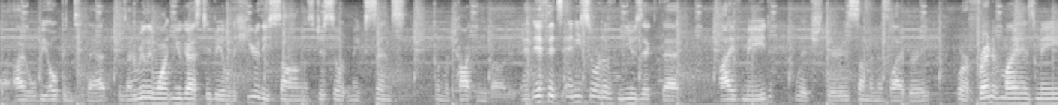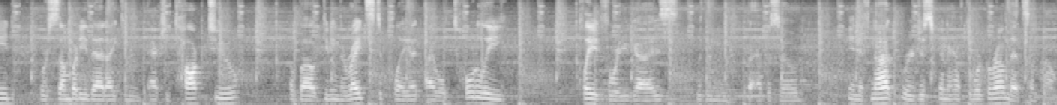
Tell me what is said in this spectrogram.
uh, I will be open to that because I really want you guys to be able to hear these songs just so it makes sense when we're talking about it. And if it's any sort of music that I've made, which there is some in this library, or a friend of mine has made, or somebody that I can actually talk to about getting the rights to play it, I will totally play it for you guys within the episode. And if not, we're just going to have to work around that somehow.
